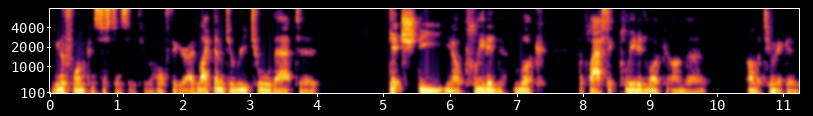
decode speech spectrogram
uniform consistency through the whole figure. I'd like them to retool that to ditch the you know pleated look the plastic pleated look on the on the tunic and,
